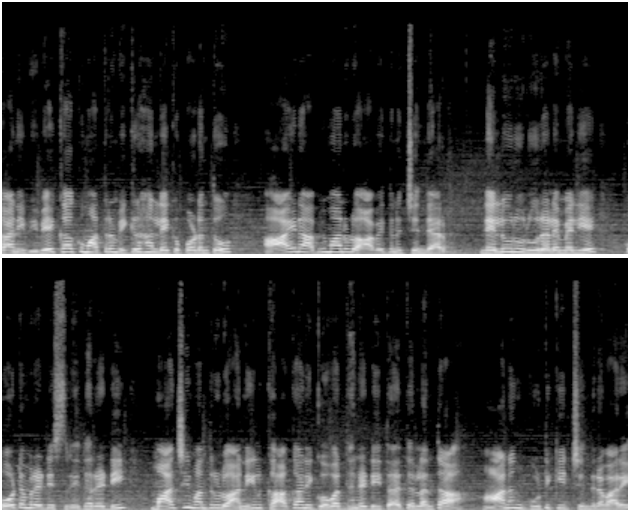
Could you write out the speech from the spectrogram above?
కానీ వివేకాకు మాత్రం విగ్రహం లేకపోవడంతో ఆయన అభిమానులు ఆవేదన చెందారు. నెల్లూరు రూరల్ ఎమ్మెల్యే కోటంరెడ్డి శ్రీధర్ రెడ్డి మాజీ మంత్రులు అనిల్ కాకాని గోవర్ధన్ రెడ్డి తదితరులంతా ఆనంగూటికి చెందినవారే.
